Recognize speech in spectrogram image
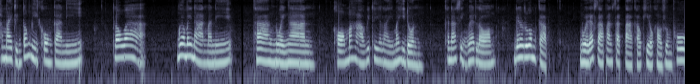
ทำไมถึงต้องมีโครงการนี้ เพราะว่าเมื่อไม่นานมานี้ ทางหน่วยงานของมหาวิทยาลัยมหิดล คณะสิ่งแวดล้อมได้ร่วมกับหน่วยรักษาพันธุ์สัตว์ป่าเขาเขียวเขาชมพู่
